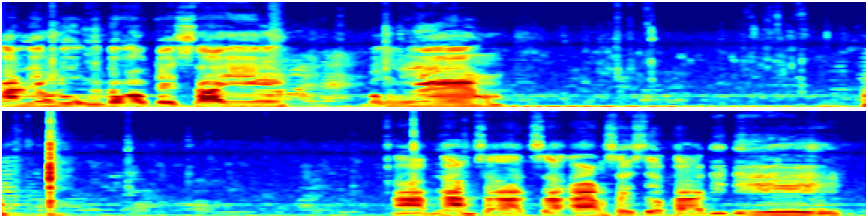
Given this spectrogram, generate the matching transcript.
การเลี้ยงลูกเนี่ยต้องเอาใจใส่ บงแย่งอาบน้ำสะอาดสะอ้างใส่เสื้อผ้าดีๆ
